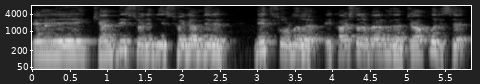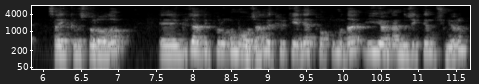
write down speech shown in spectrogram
e, kendi söylediği söylemlerin net soruları e, karşı tarafa vermeden cevaplar ise Sayın Kılıçdaroğlu e, güzel bir program olacağını ve Türkiye'de toplumu da iyi yönlendireceklerini düşünüyorum.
